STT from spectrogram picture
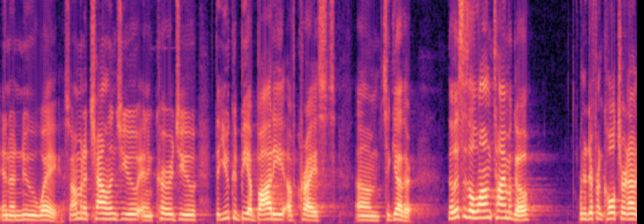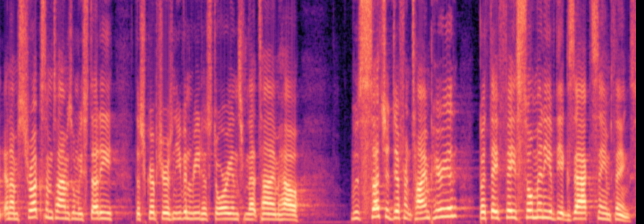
in a new way. So I'm going to challenge you and encourage you that you could be a body of Christ um, together. Now, this is a long time ago in a different culture, and I'm, and I'm struck sometimes when we study the scriptures and even read historians from that time how it was such a different time period, but they faced so many of the exact same things.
